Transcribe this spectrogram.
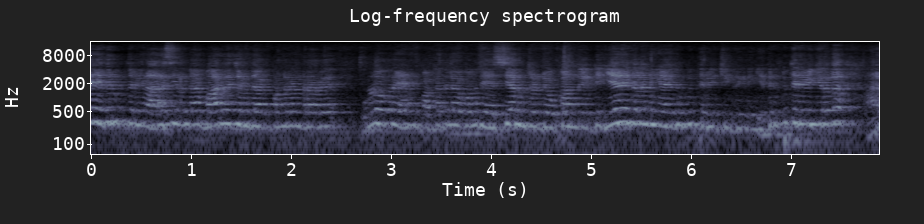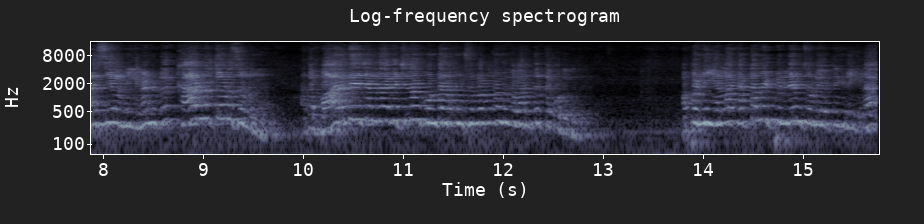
ஏன் எதிர்ப்பு தெரியுங்களா அரசியலுக்காக பாரதிய ஜனதா பண்றேன்றாரு உள்ள கூட எனக்கு பக்கத்துல உட்காந்து எஸ்ஆர்னு சொல்லிட்டு உட்காந்துக்கிட்டு ஏன் இதெல்லாம் நீங்க எதிர்ப்பு தெரிவிச்சுட்டு இருக்கீங்க? எதிர்ப்பு தெரிவிக்கிறத அரசியல் நீங்க வேணும் காரணத்தோட சொல்லுங்க. அந்த பாரதிய ஜனதா கட்சி தான் கொண்டாடுறதுன்னு சொல்றது நமக்கு வருத்தத்தை கொடுக்குது. அப்ப நீங்க எல்லாம் கட்டமைப்பு இல்லைன்னு சொல்லி ஒத்துக்கிறீங்களா?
